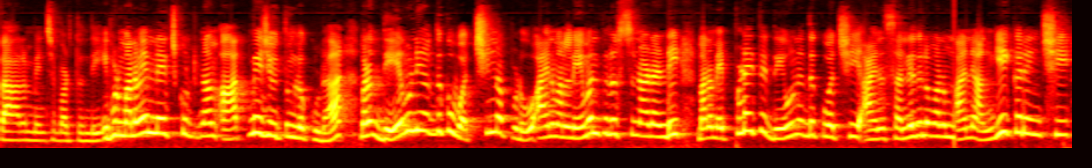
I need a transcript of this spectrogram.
ప్రారంభించబడుతుంది. ఇప్పుడు మనం ఏం నేర్చుకుంటున్నాం? ఆత్మీయ జీవితంలో కూడా మనం దేవుని వద్దకు వచ్చినప్పుడు ఆయన మనల్ని ఏమని పిలుస్తున్నాడండి? మనం ఎప్పుడైతే దేవుని వద్దకు వచ్చి ఆయన సన్నిధిలో మనం ఆయన అంగీకరించి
